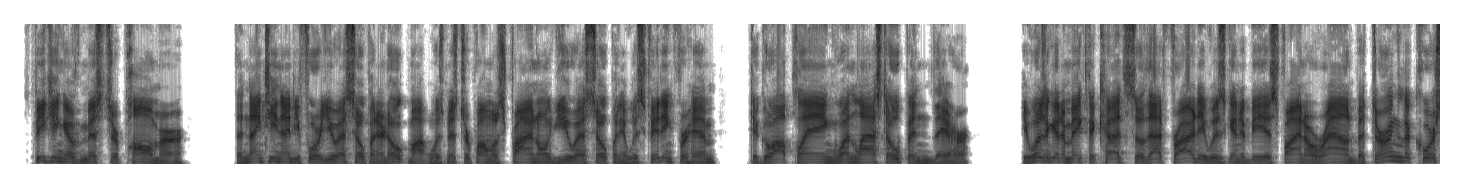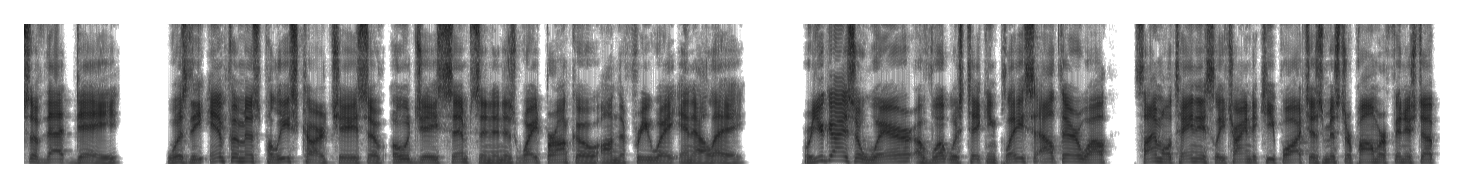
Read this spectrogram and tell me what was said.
Speaking of Mr. Palmer, the 1994 U.S. Open at Oakmont was Mr. Palmer's final U.S. Open. It was fitting for him to go out playing one last Open there. He wasn't going to make the cut, so that Friday was going to be his final round. But during the course of that day was the infamous police car chase of O.J. Simpson and his white Bronco on the freeway in L.A. Were you guys aware of what was taking place out there while simultaneously trying to keep watch as Mr. Palmer finished up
